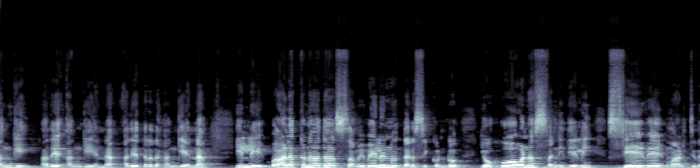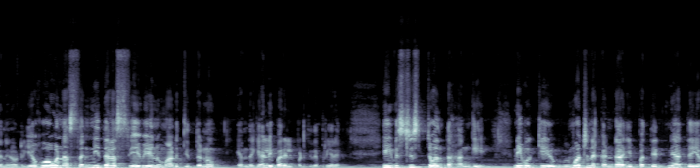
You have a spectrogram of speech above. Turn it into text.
ಅಂಗಿ ಅದೇ ಅಂಗಿಯನ್ನು ಅದೇ ಥರದ ಅಂಗಿಯನ್ನು ಇಲ್ಲಿ ಬಾಲಕನಾದ ಸಮಿವೇಲನ್ನು ಧರಿಸಿಕೊಂಡು ಯಹೋವನ ಸನ್ನಿಧಿಯಲ್ಲಿ ಸೇವೆ ಮಾಡ್ತಿದ್ದಾನೆ. ನೋಡ್ರಿ, ಯಹೋವನ ಸನ್ನಿಧ ಸೇವೆಯನ್ನು ಮಾಡುತ್ತಿದ್ದನು ಎಂದಾಗಿ ಅಲ್ಲಿ ಬರೆಯಲ್ಪಡ್ತಿದೆ ಪ್ರಿಯರೇ. ಈ ವಿಶಿಷ್ಟವಾದಂತಹ ಅಂಗಿ ನೀವು ಕಿ ವಿಮೋಚನ ಕಂಡ ಇಪ್ಪತ್ತೆಂಟನೇ ಅಧ್ಯಾಯ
